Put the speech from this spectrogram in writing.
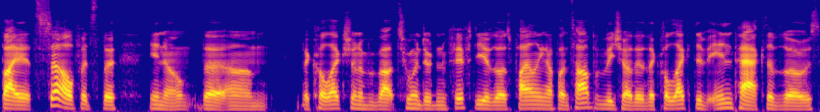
by itself. It's the you know the um, the collection of about 250 of those piling up on top of each other, the collective impact of those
